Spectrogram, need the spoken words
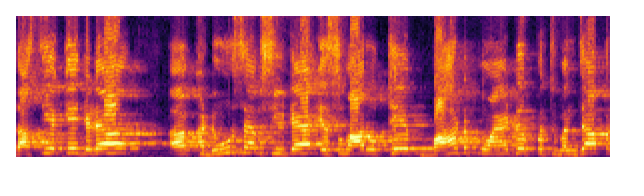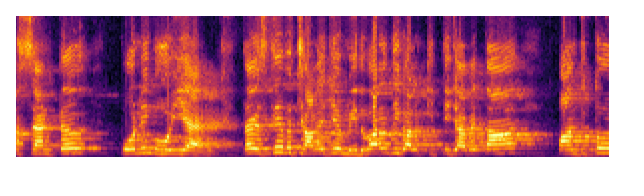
ਦੱਸਦੀ ਹੈ ਕਿ ਜਿਹੜਾ ਅ, ਖਡੂਰ ਸਾਹਿਬ ਸੀਟ ਹੈ ਇਸ ਵਾਰ ਉੱਥੇ 62.55% ਪੋਲਿੰਗ ਹੋਈ ਹੈ, ਤਾਂ ਇਸ ਦੇ ਵਿਚਾਲੇ ਜੇ ਉਮੀਦਵਾਰਾਂ ਦੀ ਗੱਲ ਕੀਤੀ ਜਾਵੇ ਤਾਂ ਪੰਜ ਤੋਂ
